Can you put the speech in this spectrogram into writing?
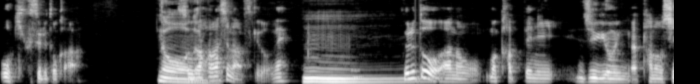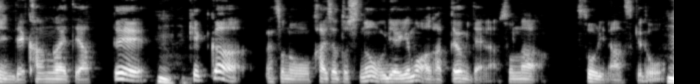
大きくするとか、そんな。話なんですけどね。うーん。すると、あの、まあ、勝手に従業員が楽しんで考えてやって、うん、結果、その会社としての売り上げも上がったよみたいな、そんなストーリーなんですけど、うん、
